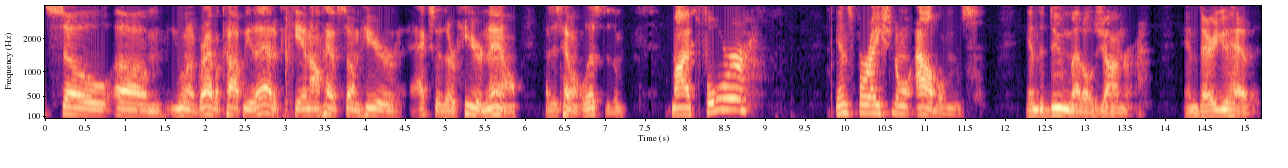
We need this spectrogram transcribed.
So um, you want to grab a copy of that if you can. I'll have some here. Actually, they're here now. I just haven't listed them. My four inspirational albums in the doom metal genre, and there you have it.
